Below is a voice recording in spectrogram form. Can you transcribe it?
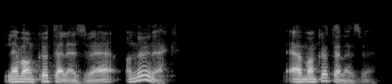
le van kötelezve a nőnek. El van kötelezve.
